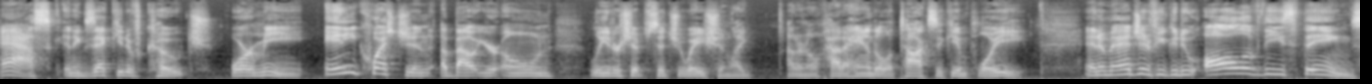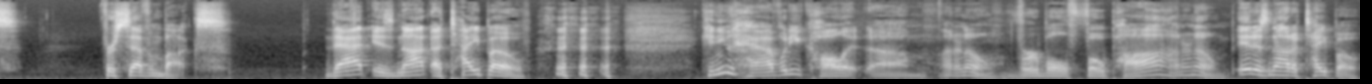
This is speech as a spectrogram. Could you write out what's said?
ask an executive coach or me any question about your own leadership situation, like, I don't know, how to handle a toxic employee. And imagine if you could do all of these things for seven bucks. That is not a typo. Can you have, what do you call it? Um, I don't know, verbal faux pas? I don't know. It is not a typo.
